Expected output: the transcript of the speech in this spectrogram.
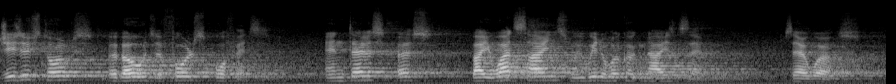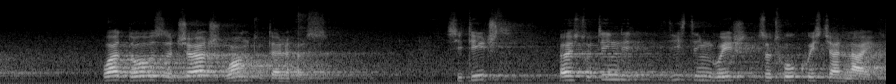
Jesus talks about the false prophets and tells us by what signs we will recognize them, their works. What does the church want to tell us? She teaches us to distinguish the true Christian life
